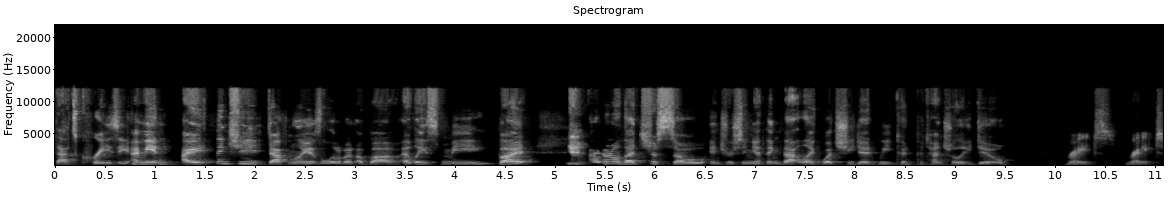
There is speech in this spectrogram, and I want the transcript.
That's crazy. I mean, I think she definitely is a little bit above, at least me, but I don't know. That's just so interesting to think that, like, what she did, we could potentially do. Right, right.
